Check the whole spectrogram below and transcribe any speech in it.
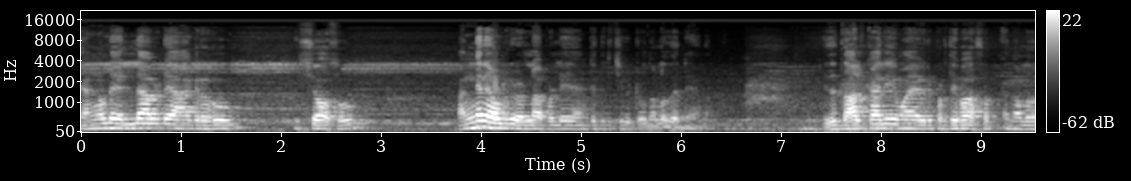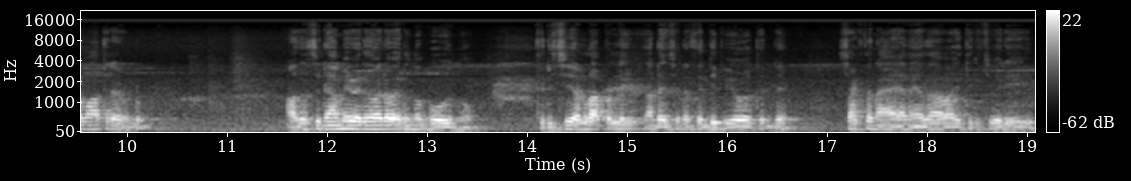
ഞങ്ങളുടെ എല്ലാവരുടെ ആഗ്രഹവും വിശ്വാസവും അങ്ങനെയുള്ളൊരു വെള്ളാപ്പള്ളിയെ ഞങ്ങൾക്ക് തിരിച്ചു കിട്ടുമെന്നുള്ളത് തന്നെയാണ്. ഇത് താൽക്കാലികമായ ഒരു പ്രതിഭാസം എന്നുള്ളത് മാത്രമേ ഉള്ളൂ. അത് സുനാമി വരുന്ന പോലെ വരുന്നു പോകുന്നു. തിരിച്ച് Ellappally Natesan S N D P യോഗത്തിന്റെ ശക്തനായ നേതാവായി തിരിച്ചു വരികയും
